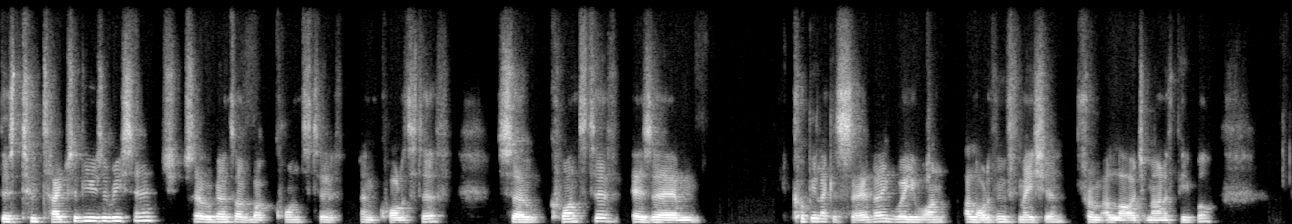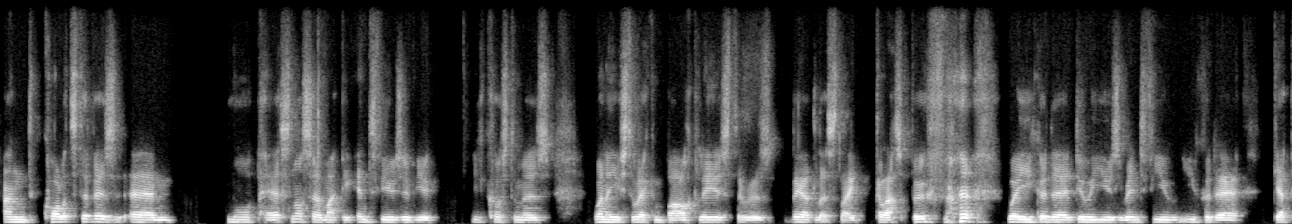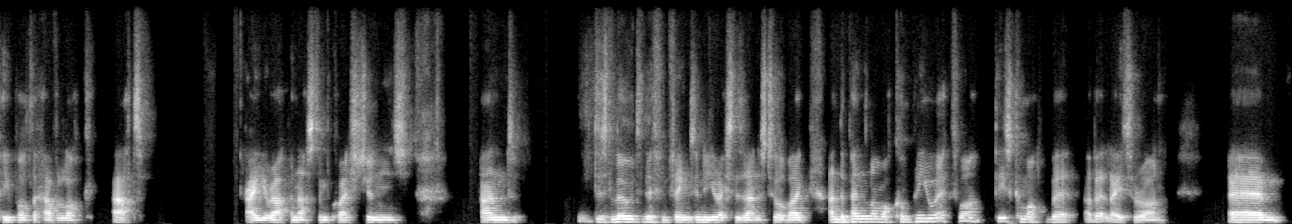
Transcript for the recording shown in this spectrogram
there's two types of user research. So we're going to talk about quantitative and qualitative. So quantitative is um, could be like a survey where you want a lot of information from a large amount of people. And qualitative is um, more personal. So it might be interviews of your, your customers. When I used to work in Barclays, there was they had this like glass booth where you could uh, do a user interview. You could uh, get people to have a look at, at your app and ask them questions. And there's loads of different things in the UX designer's tool bag. And depending on what company you work for, these come up a bit a bit later on. Um,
